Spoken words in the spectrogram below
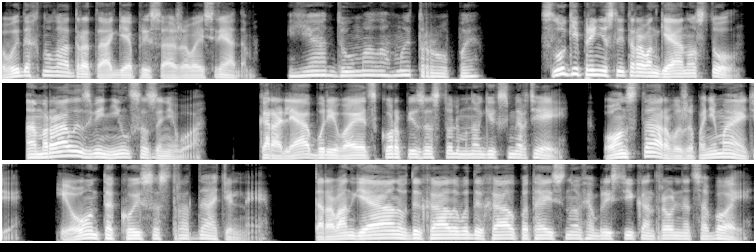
Выдохнула Адратагия, присаживаясь рядом. «Я думала, мы трупы». Слуги принесли Таравангиану стул. Амрал извинился за него. Короля обуревает скорбь из-за столь многих смертей. Он стар, вы же понимаете. И он такой сострадательный. Таравангиан вдыхал и выдыхал, пытаясь вновь обрести контроль над собой.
